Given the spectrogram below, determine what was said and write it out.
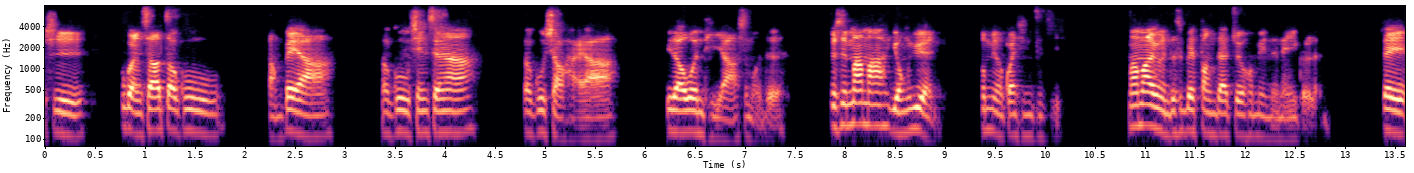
是不管是要照顾长辈啊，照顾先生啊，照顾小孩啊，遇到问题啊什么的，就是妈妈永远都没有关心自己，妈妈永远都是被放在最后面的那一个人。所以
